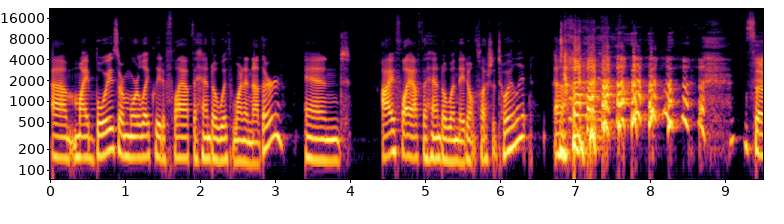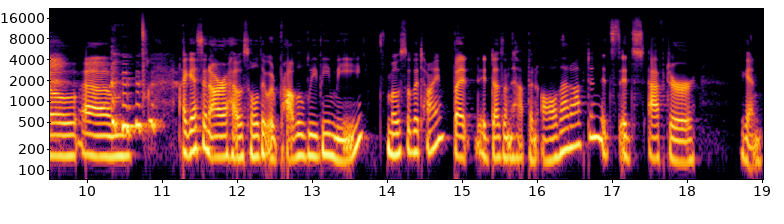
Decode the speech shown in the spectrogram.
Um, my boys are more likely to fly off the handle with one another, and I fly off the handle when they don't flush the toilet. so um, I guess in our household, it would probably be me most of the time, but it doesn't happen all that often. It's it's after again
